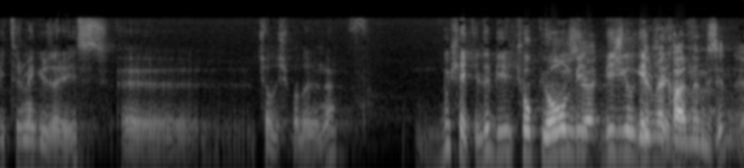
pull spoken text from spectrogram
bitirmek üzereyiz e, çalışmalarını. Bu şekilde bir çok yoğun bir, bir yıl bitirme geçirdik. karnınızın e,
